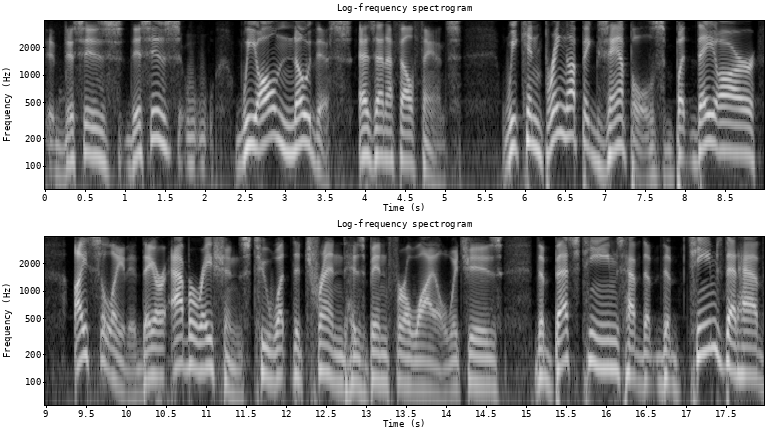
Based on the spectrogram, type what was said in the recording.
this is this is we all know this as NFL fans. We can bring up examples, but they are isolated. They are aberrations to what the trend has been for a while, which is the best teams have the, the teams that have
